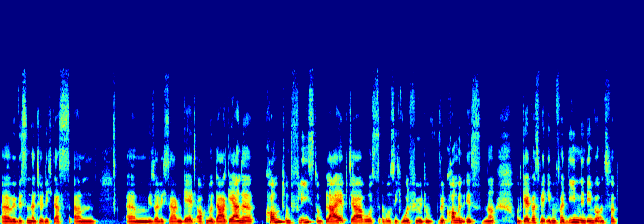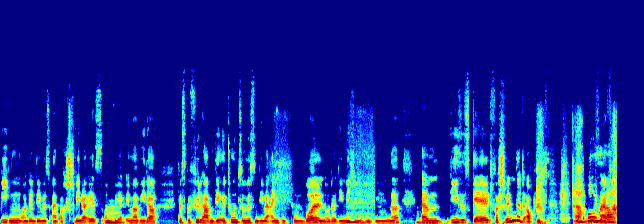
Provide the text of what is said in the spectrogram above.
äh, wir wissen natürlich, dass, ähm, ähm, wie soll ich sagen, Geld auch nur da gerne kommt und fließt und bleibt, ja, wo es, wo es sich wohlfühlt und willkommen ist. Ne? Und Geld, was wir eben verdienen, indem wir uns verbiegen und indem es einfach schwer ist und Mhm. wir immer wieder das Gefühl haben, Dinge tun zu müssen, die wir eigentlich nicht tun wollen oder die nicht in, in, in ne? Mhm. ähm, dieses Geld verschwindet auch nicht. Ja, oh ja,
